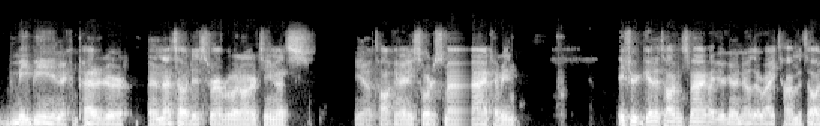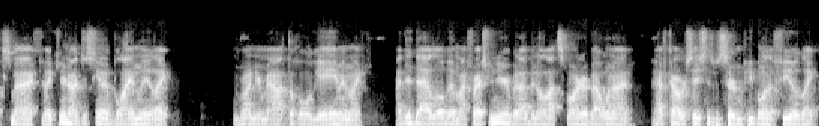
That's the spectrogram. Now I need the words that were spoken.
me being a competitor, and that's how it is for everyone on our team. That's you know talking any sort of smack. I mean if you're good at talking smack, like you're gonna know the right time to talk smack. Like you're not just gonna blindly like run your mouth the whole game. And like I did that a little bit my freshman year, but I've been a lot smarter about when I have conversations with certain people on the field, like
